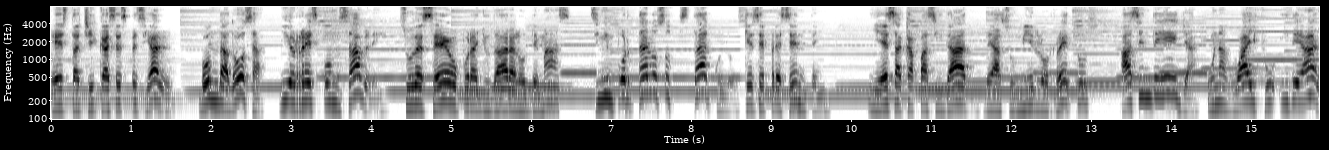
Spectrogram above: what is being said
Esta chica es especial, bondadosa y responsable. Su deseo por ayudar a los demás, sin importar los obstáculos que se presenten, y esa capacidad de asumir los retos, hacen de ella una waifu ideal.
